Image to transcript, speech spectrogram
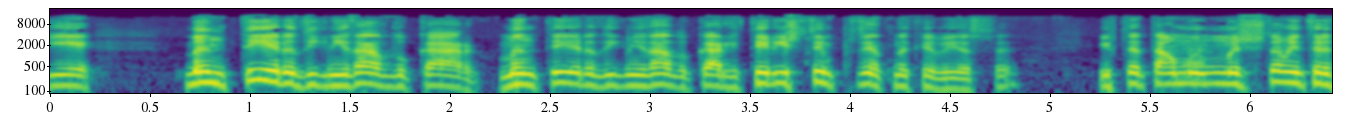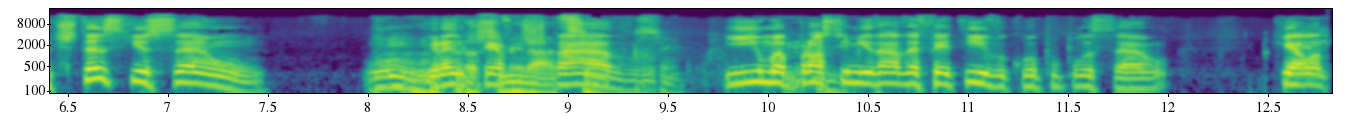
que é manter a dignidade do cargo, manter a dignidade do cargo e ter isto sempre presente na cabeça. E, portanto, há uma, uma gestão entre a distanciação de um grande chefe de Estado sim, sim. e uma proximidade afetiva com a população que ela,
